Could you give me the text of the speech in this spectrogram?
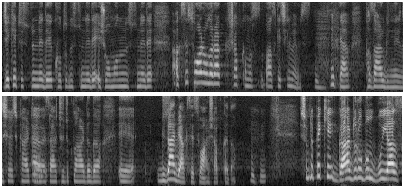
ceket üstünde de, kotun üstünde de, eşofmanın üstünde de aksesuar olarak şapkamız vazgeçilmemiz. yani pazar günleri dışarı çıkarken Evet. mesela çocuklarda da e, güzel bir aksesuar şapkada. Şimdi peki gardırobun bu yaz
